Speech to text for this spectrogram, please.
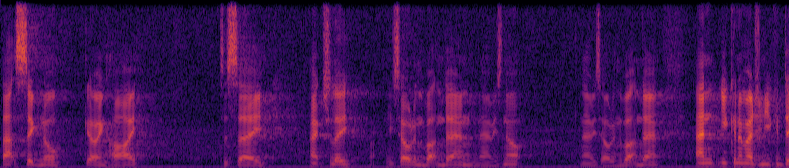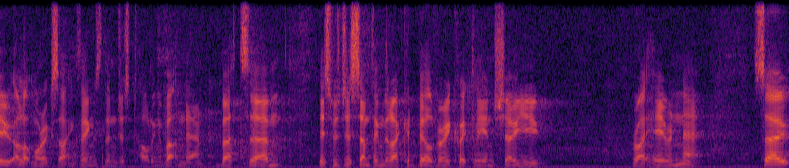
that signal going high to say, actually, he's holding the button down, now he's not, now he's holding the button down. And you can imagine you can do a lot more exciting things than just holding a button down. But um, this was just something that I could build very quickly and show you right here and now. So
